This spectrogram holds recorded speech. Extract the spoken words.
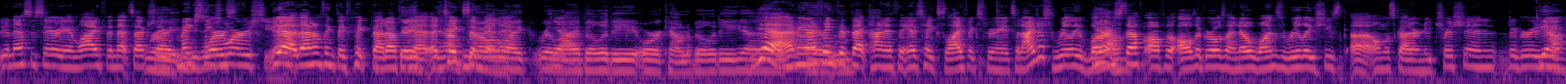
necessary in life and that's actually Right. Makes things worse. worse, yeah. Yeah. I don't think they've picked that up They yet. It have takes a minute. like reliability or accountability. Yet. Yeah, I mean, I think that that kind of thing it takes life experience, and I just really learned Yeah. stuff off of all the girls I know. One's really she's uh, almost got her nutrition degree, Yeah.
